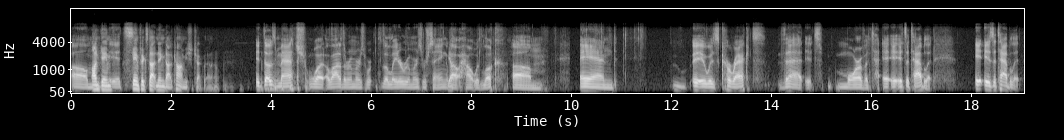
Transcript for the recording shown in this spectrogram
Um, On game it's gamefix.ning.com. You should check that out. it does match what a lot of the rumors were the later rumors were saying about how it would look um, and it was correct that it's more of a ta- it's a tablet it is a tablet Yep.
